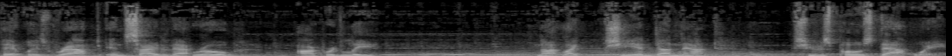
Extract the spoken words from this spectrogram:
that was wrapped inside of that robe awkwardly. Not like she had done that. She was posed that way.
